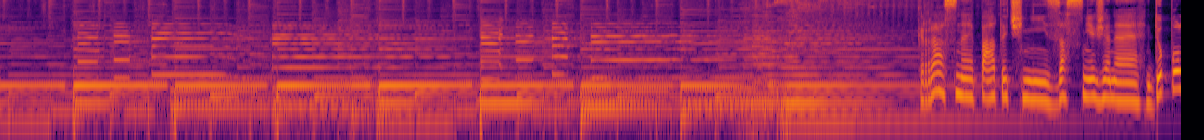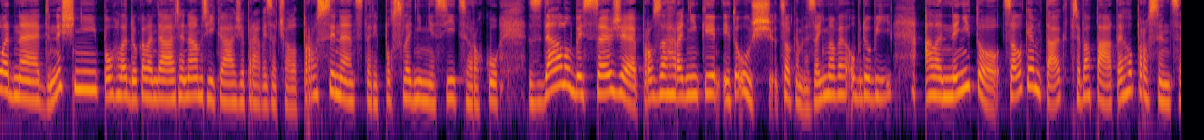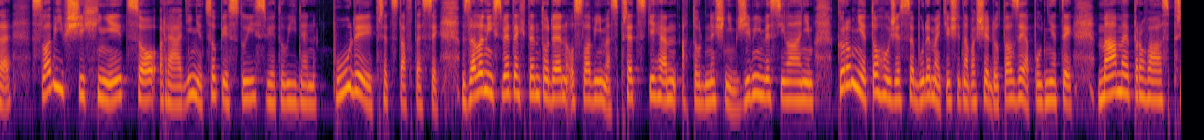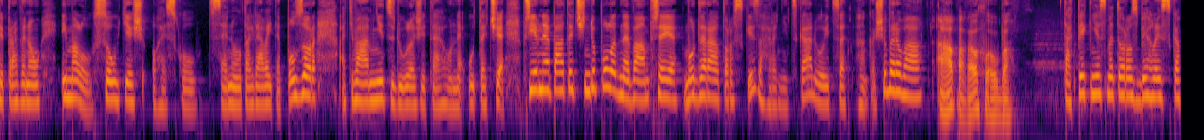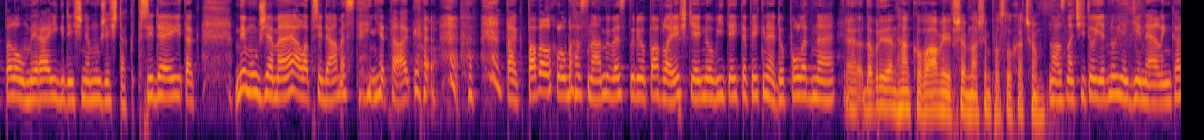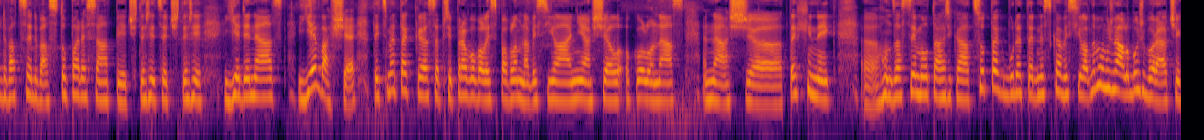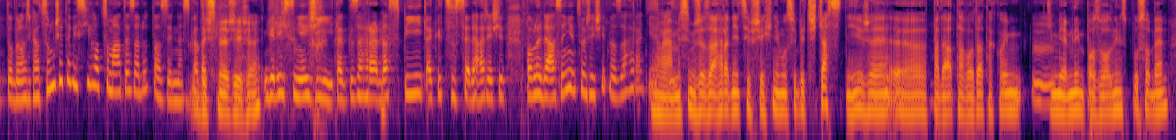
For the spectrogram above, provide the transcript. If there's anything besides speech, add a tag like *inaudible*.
Krásné páteční, zasněžené dopoledne. Dnešní pohled do kalendáře nám říká, že právě začal prosinec, tedy poslední měsíc roku. Zdálo by se, že pro zahradníky je to už celkem nezajímavé období, ale není to celkem tak. Třeba 5. prosince slaví všichni, co rádi něco pěstují Světový den půdy, představte si. V Zelených světech tento den oslavíme s předstihem a to dnešním živým vysíláním. Kromě toho, že se budeme těšit na vaše dotazy a podněty, máme pro vás připravenou i malou soutěž o hezkou cenu. Tak dávejte pozor, ať vám nic důležitého neuteče. Příjemné páteční dopoledne vám přeje moderátorsky zahradnická dvojice Hanka Šoberová a Pavel Chlouba. Tak pěkně jsme to rozběhli s kapelou Mirají, když nemůžeš, tak přidej, tak my můžeme, ale přidáme stejně tak. *laughs* tak Pavel Chlouba s námi ve studiu. Pavle, ještě jednou vítejte, pěkné dopoledne. Eh, dobrý den, Hanko, vám i všem našim posluchačům. No a značí to jedno jediné, linka 22 155 44 11 je vaše. Teď jsme tak se připravovali s Pavlem na vysílání a šel okolo nás náš eh, technik eh, Honza Simota a říká, co tak budete dneska vysílat vysílat, nebo možná Luboš Boráček to byl, říká, co můžete vysílat, co máte za dotazy dneska. Když tak, sněží, že? Když sněží, tak zahrada spí, tak co se dá řešit. Pavle, dá se něco řešit na zahradě? No já myslím, že zahradníci všichni musí být šťastní, že uh, padá ta voda takovým hmm. tím jemným pozvolným způsobem.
